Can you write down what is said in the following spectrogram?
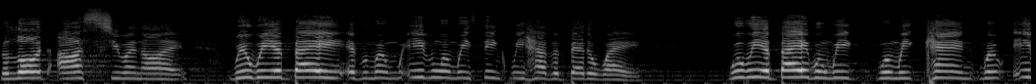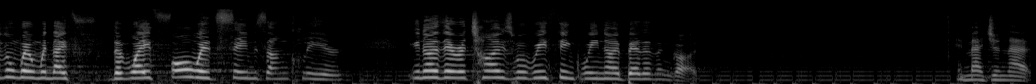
The Lord asks you and I, will we obey even when, even when we think we have a better way? Will we obey when we when we can, when, even when, when they, the way forward seems unclear. You know, there are times where we think we know better than God. Imagine that.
